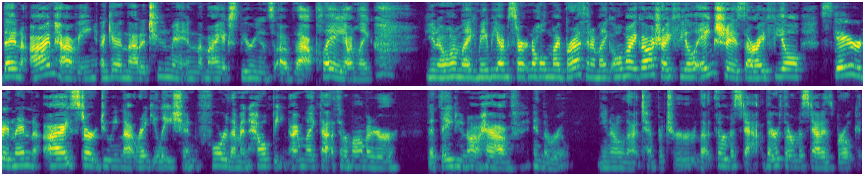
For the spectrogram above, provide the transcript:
then i'm having again that attunement and my experience of that play. I'm like you know i'm like maybe i'm starting to hold my breath and i'm like oh my gosh i feel anxious or i feel scared. And then i start doing that regulation for them and helping. I'm like that thermometer that they do not have in the room you know that temperature that thermostat their thermostat is broken.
